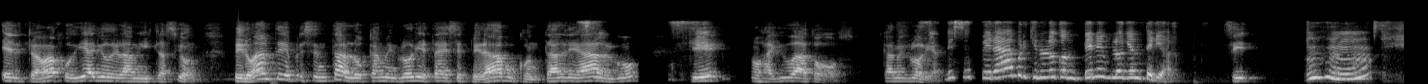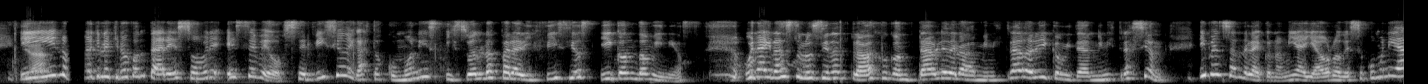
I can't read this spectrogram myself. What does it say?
el trabajo diario de la administración. Pero antes de presentarlo, Carmen Gloria está desesperada por contarle algo que nos ayuda a todos. Carmen Gloria. Desesperada porque no lo conté en el bloque anterior. Sí, y lo primero que les quiero contar es sobre SBO, Servicio de Gastos Comunes y Sueldos para Edificios y Condominios. Una gran solución al trabajo contable de los administradores y comité de administración. Y pensando en la economía y ahorro de su comunidad,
